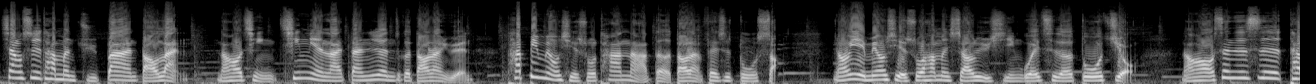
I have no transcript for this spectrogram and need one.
像是他们举办导览，然后请青年来担任这个导览员，他并没有写说他拿的导览费是多少，然后也没有写说他们小旅行维持了多久，然后甚至是他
